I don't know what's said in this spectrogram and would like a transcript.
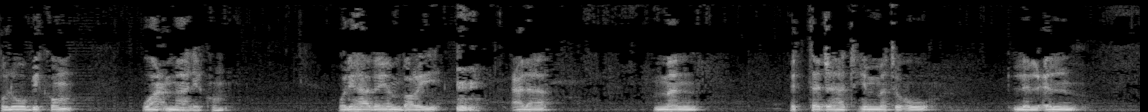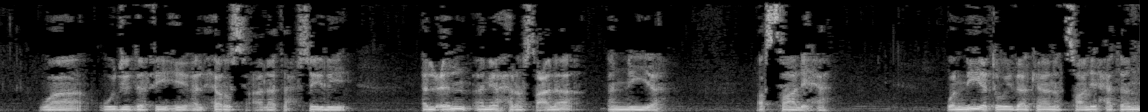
قلوبكم وأعمالكم. ولهذا ينبغي على من اتجهت همته للعلم ووجد فيه الحرص على تحصيل العلم أن يحرص على النية الصالحة. والنية إذا كانت صالحة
